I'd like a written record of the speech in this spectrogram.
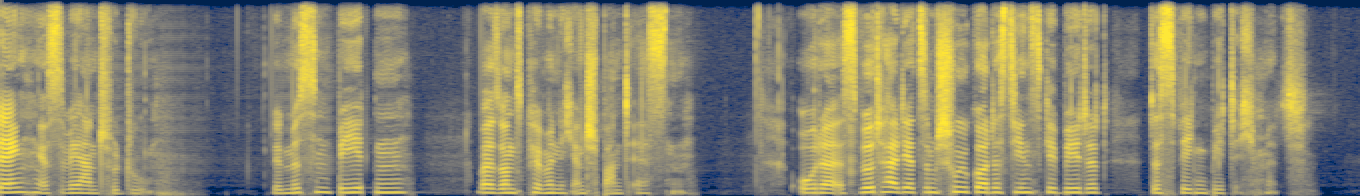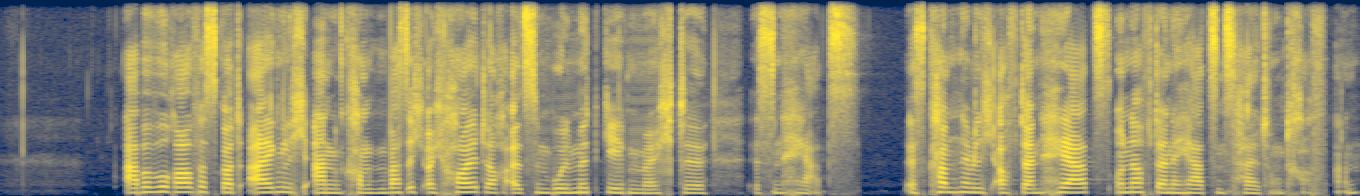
denken, es wäre ein To-Do. Wir müssen beten, weil sonst können wir nicht entspannt essen. Oder es wird halt jetzt im Schulgottesdienst gebetet, deswegen bete ich mit. Aber worauf es Gott eigentlich ankommt und was ich euch heute auch als Symbol mitgeben möchte, ist ein Herz. Es kommt nämlich auf dein Herz und auf deine Herzenshaltung drauf an.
